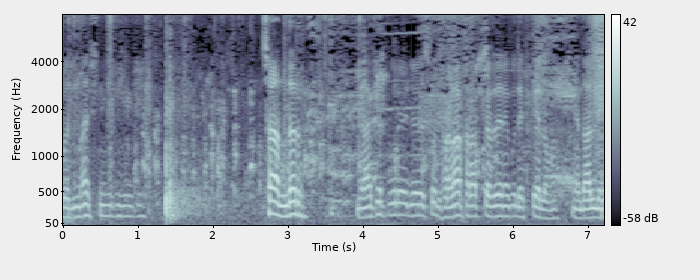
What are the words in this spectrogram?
बदमाश नहीं अच्छा अंदर। जाके पूरे जो है इसको झाड़ा खराब कर देने को देखते हैं लोग यहाँ डाल दी।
